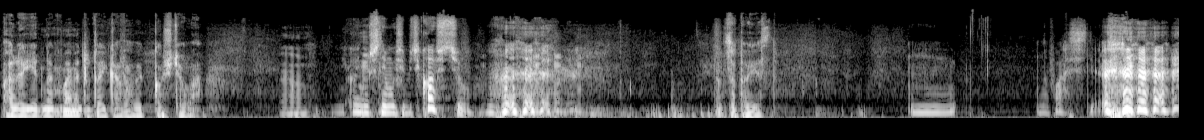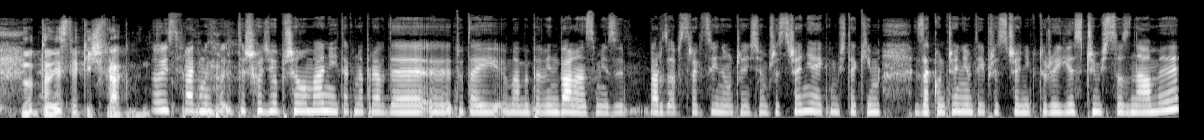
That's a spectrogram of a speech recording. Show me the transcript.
Ale jednak mamy tutaj kawałek kościoła. e, Niekoniecznie musi być kościół. To co to jest? No właśnie. No to jest jakiś fragment. To jest fragment, też chodzi o przełamanie i tak naprawdę y, tutaj mamy pewien balans między bardzo abstrakcyjną częścią przestrzeni, a jakimś takim zakończeniem tej przestrzeni, który jest czymś, co znamy,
